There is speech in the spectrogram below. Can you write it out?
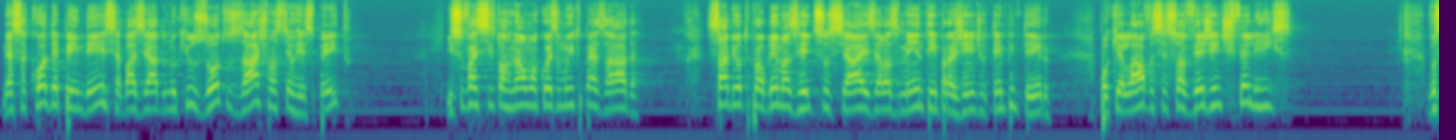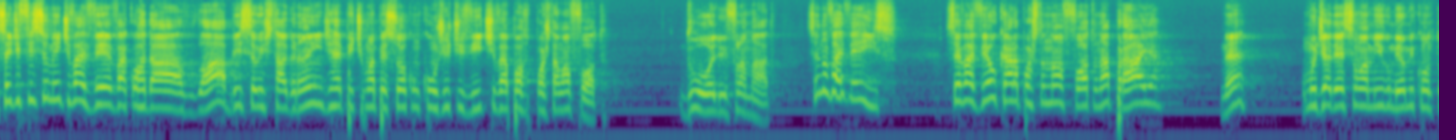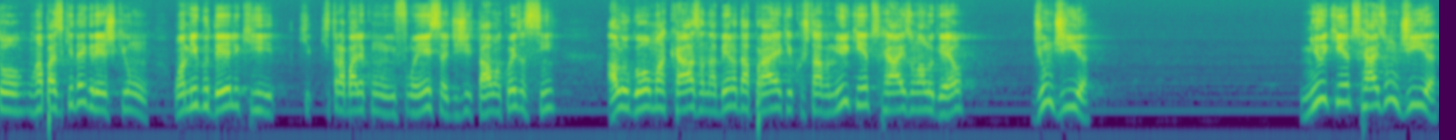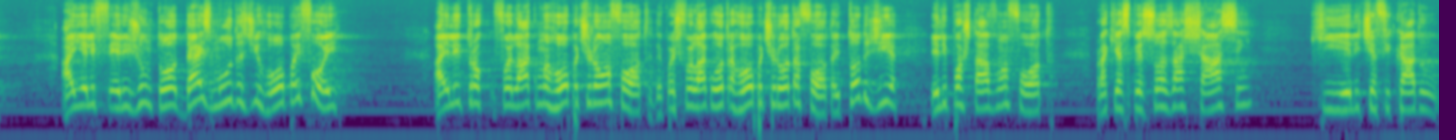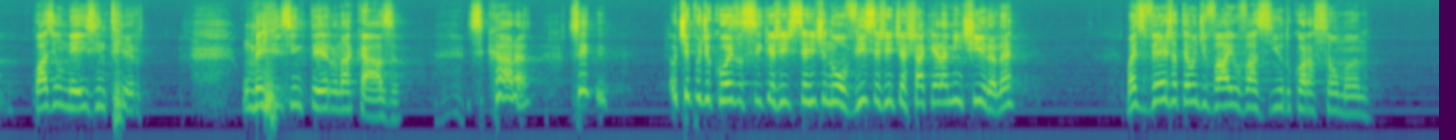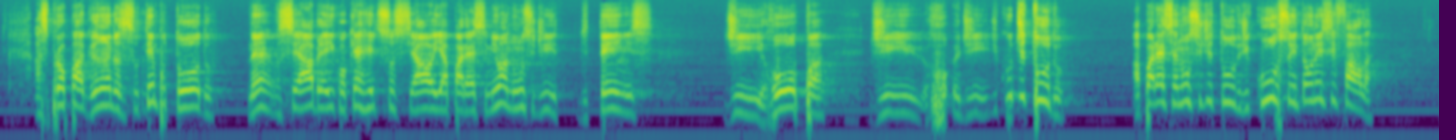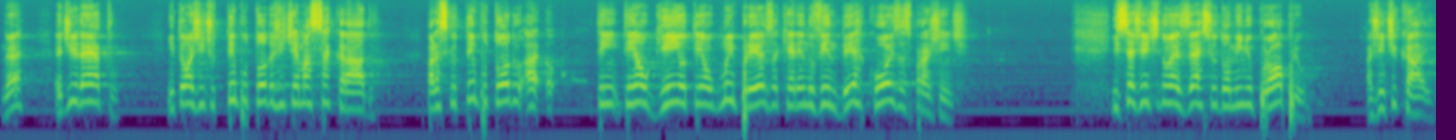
nessa codependência baseado no que os outros acham a seu respeito, isso vai se tornar uma coisa muito pesada. Sabe outro problema? As redes sociais, elas mentem para a gente o tempo inteiro. Porque lá você só vê gente feliz. Você dificilmente vai ver, vai acordar lá, abrir seu Instagram e de repente uma pessoa com conjuntivite vai postar uma foto do olho inflamado. Você não vai ver isso. Você vai ver o cara postando uma foto na praia, né? Um dia desse um amigo meu me contou, um rapaz aqui da igreja, que um, um amigo dele que, que, que trabalha com influência digital, uma coisa assim, alugou uma casa na beira da praia que custava R$ 1.500 um aluguel de um dia. R$ 1.500 um dia. Aí ele, ele juntou 10 mudas de roupa e foi. Aí ele foi lá com uma roupa, tirou uma foto. Depois foi lá com outra roupa, tirou outra foto. Aí todo dia ele postava uma foto para que as pessoas achassem que ele tinha ficado quase um mês inteiro. Um mês inteiro na casa. Disse, cara, você, é o tipo de coisa assim que a gente, se a gente não ouvisse, a gente ia achar que era mentira, né? Mas veja até onde vai o vazio do coração humano. As propagandas o tempo todo, né? Você abre aí qualquer rede social e aparece mil anúncios de, de tênis, de roupa, de, de, de, de tudo. Aparece anúncio de tudo, de curso, então nem se fala, né? É direto. Então a gente o tempo todo a gente é massacrado. Parece que o tempo todo tem, tem alguém ou tem alguma empresa querendo vender coisas para a gente. E se a gente não exerce o domínio próprio, a gente cai.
